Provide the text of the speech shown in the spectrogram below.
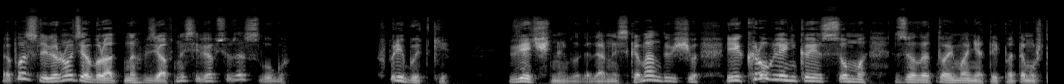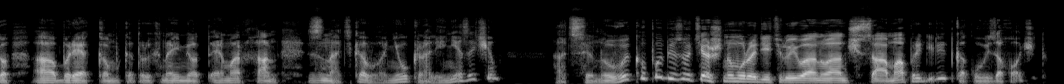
а после вернуть обратно, взяв на себя всю заслугу. В прибытке вечная благодарность командующего и кругленькая сумма золотой монеты, потому что обреком, которых наймет Эмархан, знать, кого они украли, незачем. А цену выкупа безутешному родителю Ивану Иванович сам определит, какую захочет.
